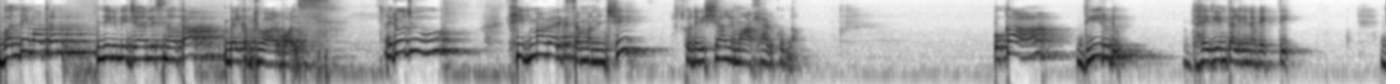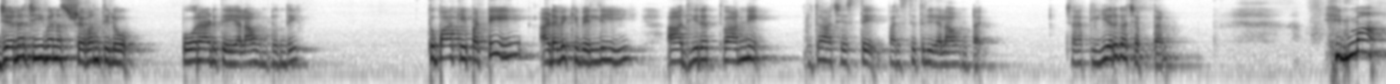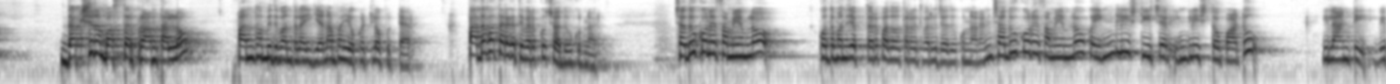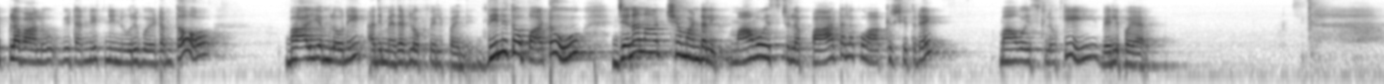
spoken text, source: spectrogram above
వందే మాత్రం. నేను మీ journalist Navata welcome to R voice. ఈరోజు హిడ్మా గారికి సంబంధించి కొన్ని విషయాల్ని మాట్లాడుకుందాం. ఒక ధీరుడు ధైర్యం కలిగిన వ్యక్తి జనజీవన స్రవంతిలో పోరాడితే ఎలా ఉంటుంది? తుపాకీ పట్టి అడవికి వెళ్ళి ఆ ధీరత్వాన్ని వృధా చేస్తే పరిస్థితులు ఎలా ఉంటాయి? చాలా క్లియర్గా చెప్తాను. హిడ్మా దక్షిణ బస్తర్ ప్రాంతాల్లో పంతొమ్మిది వందల ఎనభై ఒకటిలో పుట్టారు. పదవ తరగతి వరకు చదువుకున్నారు. చదువుకునే సమయంలో కొంతమంది చెప్తారు పదవ తరగతి వరకు చదువుకున్నారని. చదువుకునే సమయంలో ఒక ఇంగ్లీష్ టీచర్ ఇంగ్లీష్తో పాటు ఇలాంటి విప్లవాలు వీటన్నిటిని నూరిపోయడంతో బాల్యంలోనే అది మెదడులోకి వెళ్ళిపోయింది. దీనితో పాటు జననాట్య మండలి మావోయిస్టుల పాటలకు ఆకర్షితుడై మావోయిస్టులోకి వెళ్ళిపోయారు.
